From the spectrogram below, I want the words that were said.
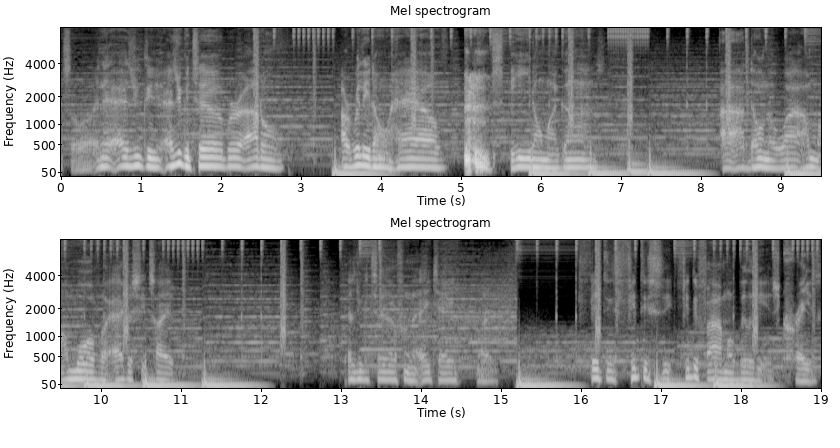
So uh, and as you can as you can tell, bro, I don't I really don't have speed on my guns. I, I don't know why. I'm, I'm more of an accuracy type. As you can tell from the AK, like 50, 50, 55 mobility is crazy.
